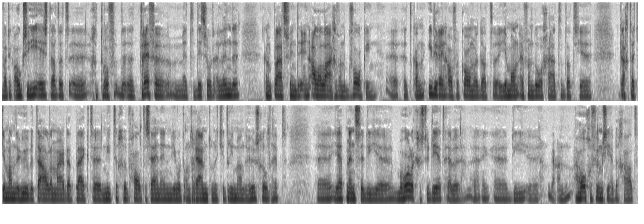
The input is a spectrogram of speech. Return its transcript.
wat ik ook zie is dat het getroffen, het treffen met dit soort ellende kan plaatsvinden in alle lagen van de bevolking. Het kan iedereen overkomen dat je man er vandoor gaat... dat je dacht dat je man de huur betaalde... maar dat blijkt niet het geval te zijn... en je wordt ontruimd omdat je drie maanden huurschuld hebt. je hebt mensen die behoorlijk gestudeerd hebben... die ja, een hoge functie hebben gehad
